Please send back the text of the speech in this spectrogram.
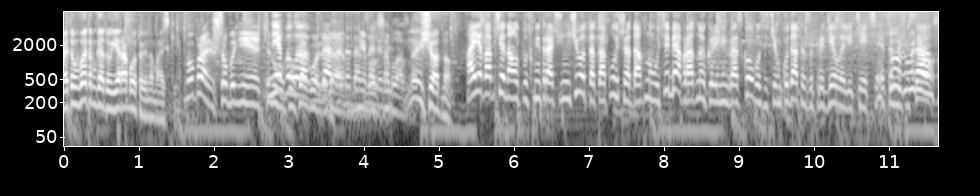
Поэтому в этом году я работаю на майские. Ну, правильно, чтобы не тянуло Не к было- алкоголю, да, да, да, да, не было соблазна. Ну, еще одно. А я вообще на отпуск не трачу ничего, так как лучше отдохну у себя в родной Калининградской области, чем куда-то за пределы лететь. Это Тоже написал...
